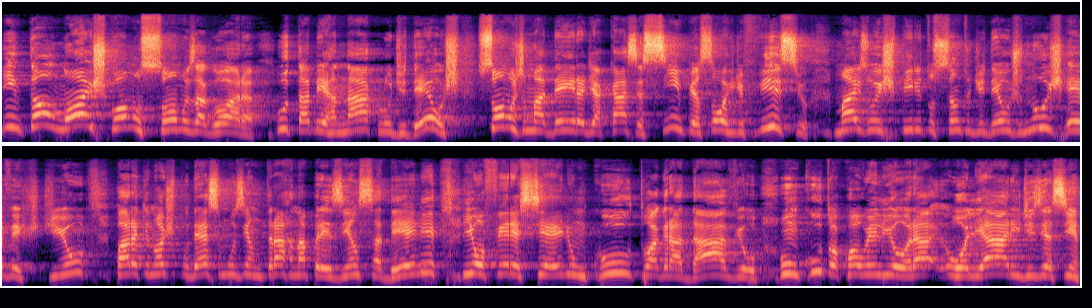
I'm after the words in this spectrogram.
Então, nós, como somos agora o tabernáculo de Deus, somos madeira de acácia, sim, pessoas difíceis, mas o Espírito Santo de Deus nos revestiu para que nós pudéssemos entrar na presença dele e oferecer a ele um culto agradável, um culto ao qual ele orar, olhar e dizer assim:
